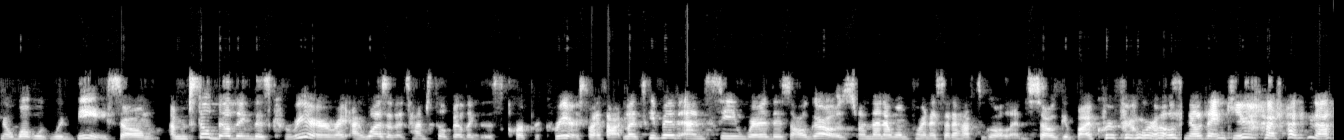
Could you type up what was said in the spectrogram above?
you know what would, would be. So i'm still building this career right? I was at the time still building this corporate career. So i thought let's keep it and see where this all goes. And then at one point i said i have to go all in. So goodbye corporate world. No thank you. I've had enough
